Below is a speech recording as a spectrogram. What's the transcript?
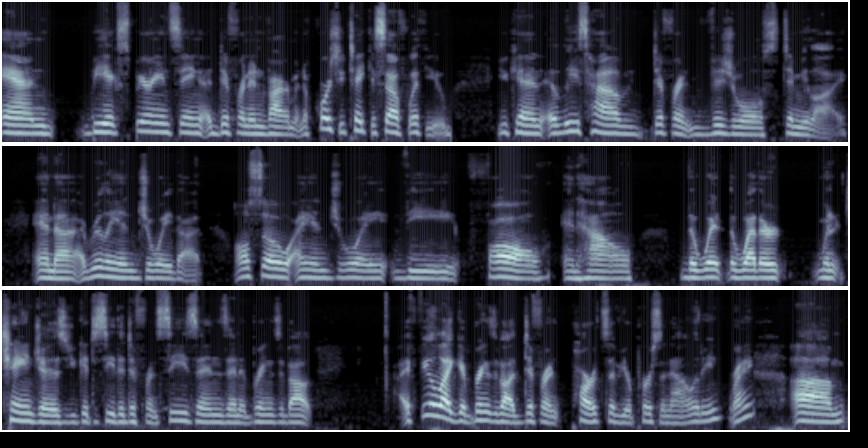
and be experiencing a different environment. Of course, you take yourself with you. You can at least have different visual stimuli. And uh, I really enjoy that. Also, I enjoy the fall and how the the weather when it changes, you get to see the different seasons and it brings about I feel like it brings about different parts of your personality, right? Um,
